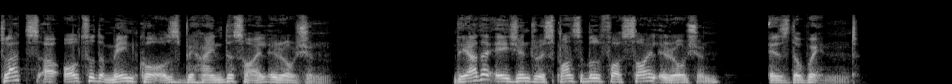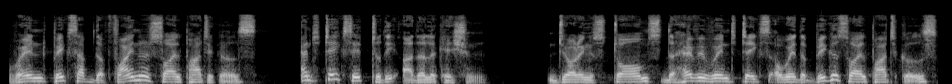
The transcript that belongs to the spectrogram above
Floods are also the main cause behind the soil erosion. The other agent responsible for soil erosion is the wind. Wind picks up the finer soil particles and takes it to the other location. During storms, the heavy wind takes away the bigger soil particles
